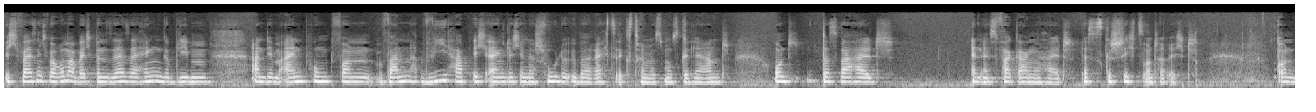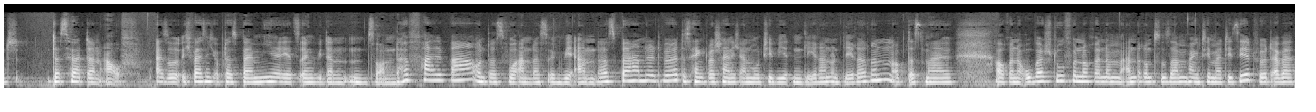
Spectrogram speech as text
ich weiß nicht warum, aber ich bin sehr, sehr hängen geblieben an dem einen Punkt von, wann, wie habe ich eigentlich in der Schule über Rechtsextremismus gelernt? Und das war halt NS-Vergangenheit. Das ist Geschichtsunterricht. Und das hört dann auf. Also ich weiß nicht, ob das bei mir jetzt irgendwie dann ein Sonderfall war und das woanders irgendwie anders behandelt wird. Das hängt wahrscheinlich an motivierten Lehrern und Lehrerinnen, ob das mal auch in der Oberstufe noch in einem anderen Zusammenhang thematisiert wird. Aber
